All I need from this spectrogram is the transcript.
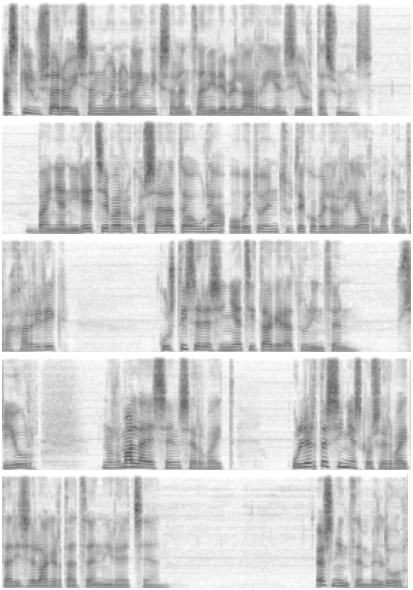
aski luzaro izan nuen oraindik zalantzan nire belarrien ziurtasunaz. Baina nire etxe barruko zarata hobeto entzuteko belarria horma kontra jarririk, Guztiz ere sinetzita geratu nintzen. Ziur, normala esen zerbait, ulerte zinezko zerbait ari zela gertatzen nire etxean. Ez nintzen beldur,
